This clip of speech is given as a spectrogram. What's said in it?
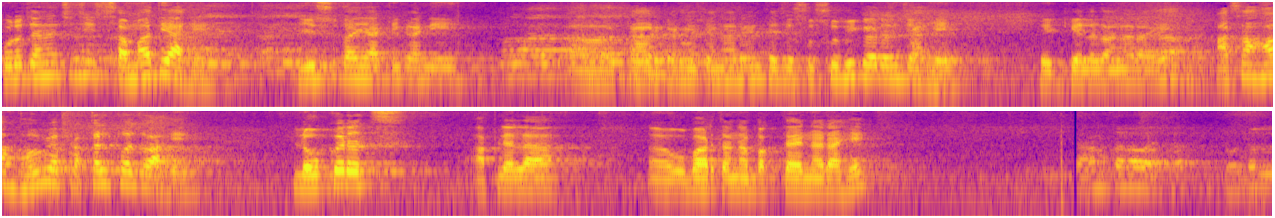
पूर्वजांची जी समाधी आहे ही सुद्धा या ठिकाणी तयार करण्यात येणार आहे. आणि त्याचे सुशोभीकरण जे आहे हे केलं जाणार आहे. असा हा भव्य प्रकल्प जो आहे लवकरच आपल्याला उभारताना बघता येणार आहे. राम तलाव आहे सर. टोटल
